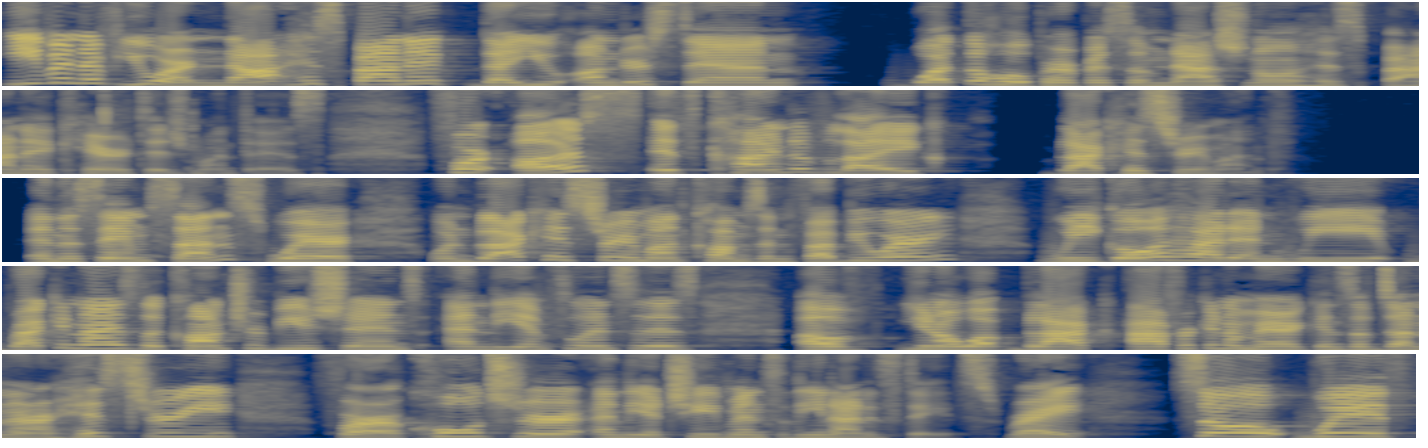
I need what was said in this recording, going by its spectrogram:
even if you are not Hispanic, that you understand what the whole purpose of National Hispanic Heritage Month is. For us, it's kind of like Black History Month. In the same sense, where when Black History Month comes in February, we go ahead and we recognize the contributions and the influences of, you know, what Black African Americans have done in our history, for our culture, and the achievements of the United States, right? So with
